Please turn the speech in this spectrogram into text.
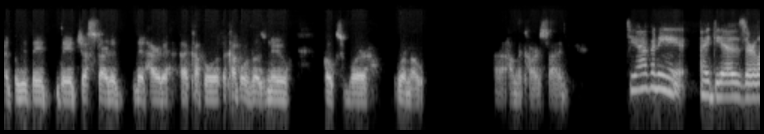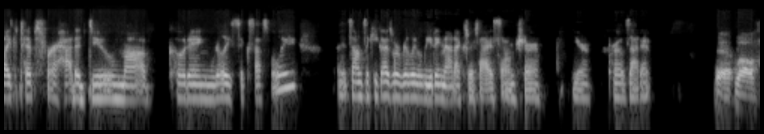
I believe they they had just started. They'd hired a, a couple a couple of those new folks were remote uh, on the car side. Do you have any ideas or like tips for how to do mob coding really successfully? It sounds like you guys were really leading that exercise, so I'm sure you're pros at it. Yeah, well,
